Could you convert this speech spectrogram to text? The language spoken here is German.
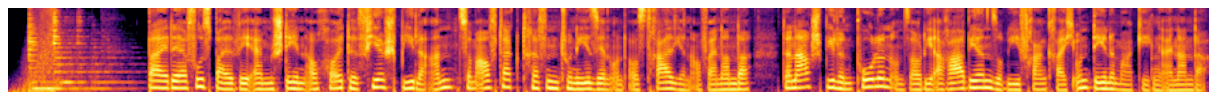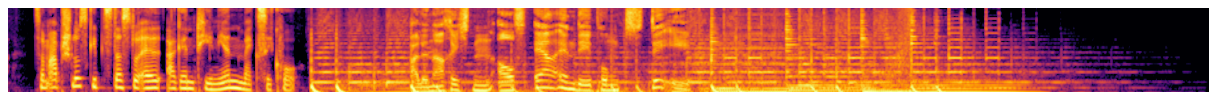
Bei der Fußball-WM stehen auch heute vier Spiele an. Zum Auftakt treffen Tunesien und Australien aufeinander. Danach spielen Polen und Saudi-Arabien sowie Frankreich und Dänemark gegeneinander. Zum Abschluss gibt's das Duell Argentinien-Mexiko. Alle Nachrichten auf rnd.de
